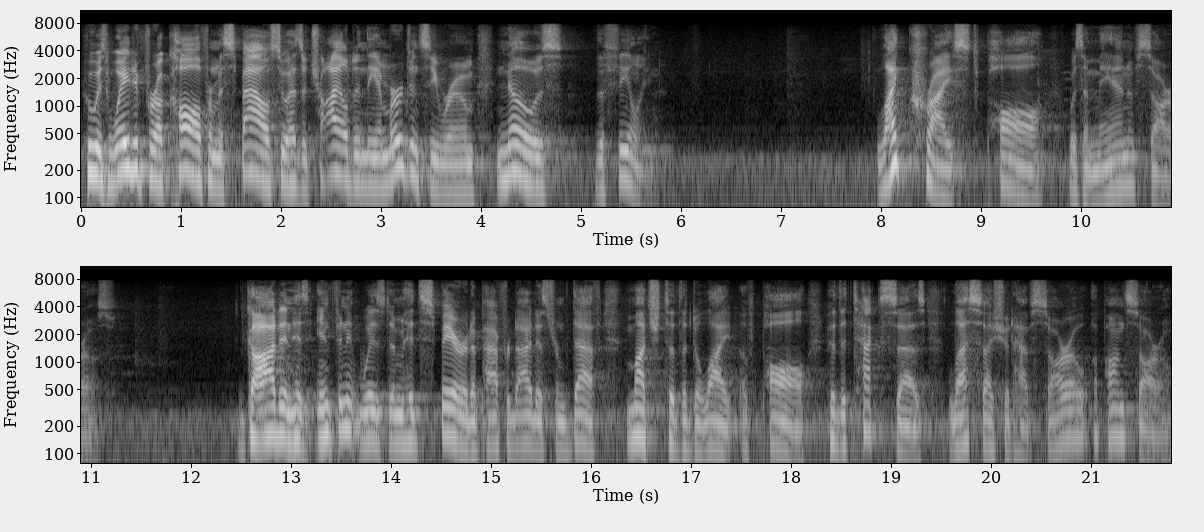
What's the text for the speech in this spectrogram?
who has waited for a call from a spouse who has a child in the emergency room knows the feeling. Like Christ, Paul was a man of sorrows. God, in his infinite wisdom, had spared Epaphroditus from death, much to the delight of Paul, who the text says, Lest I should have sorrow upon sorrow.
